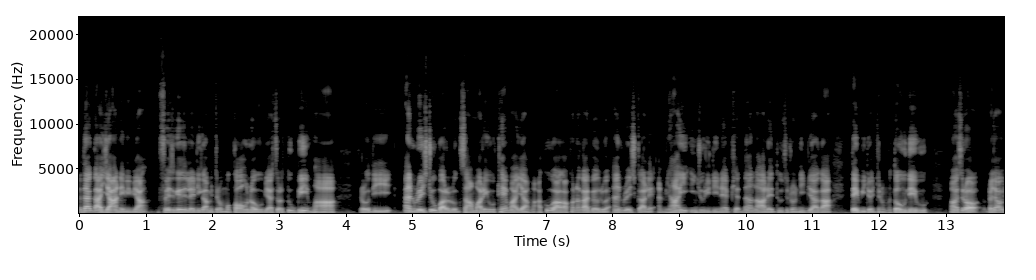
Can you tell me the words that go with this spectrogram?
အသက်ကရနေပြီဗျာ physicality ကမကျွန်တော်မကောင်းတော့ဘူးဗျာဆိုတော့ तू ဘေးမှာ ကျွန်တော်ဒီ Andrej တို့ဘာလို့လို့ကစားမတွေကိုထည့်မှရမှာအခုကခုနကပြောသလို Andrej ကလည်းအများကြီး injury တွေနဲ့ဖြတ်တန်းလာတဲ့သူဆိုတော့နီးပြားကတိတ်ပြီးတော့ကျွန်တော်မတုံသေးဘူးနောက်ဆိုတော့ဒါကြောင့်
